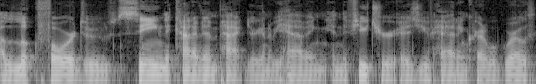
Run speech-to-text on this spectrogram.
I look forward to seeing the kind of impact you're going to be having in the future as you've had incredible growth.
